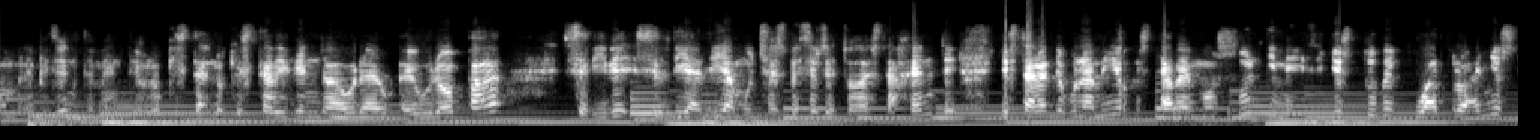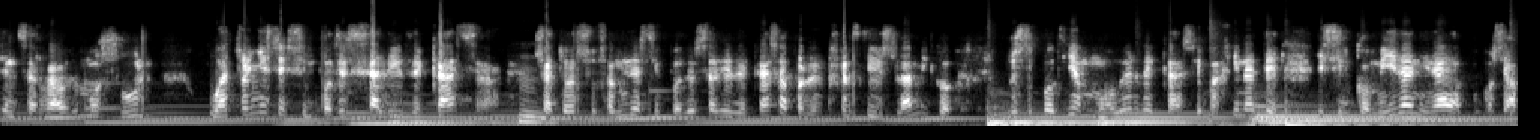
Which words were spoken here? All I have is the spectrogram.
Hombre, evidentemente, lo que está, lo que está viviendo ahora Europa se vive, es el día a día muchas veces de toda esta gente. Yo estaba hablando con un amigo que estaba en Mosul y me dice, yo estuve cuatro años encerrado en Mosul, cuatro años sin poder salir de casa, o sea, mm. toda su familia sin poder salir de casa por el ejército islámico, no se podían mover de casa, imagínate, y sin comida ni nada, o sea,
